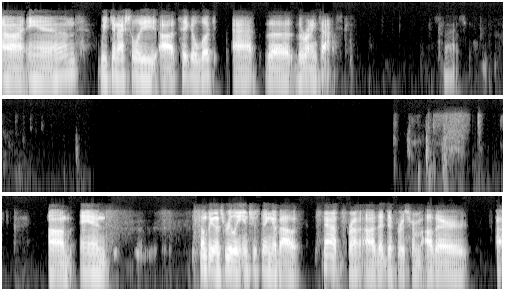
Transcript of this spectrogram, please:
uh, and we can actually uh, take a look at the, the running task. Um, and something that's really interesting about Snap from, uh, that differs from other uh,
